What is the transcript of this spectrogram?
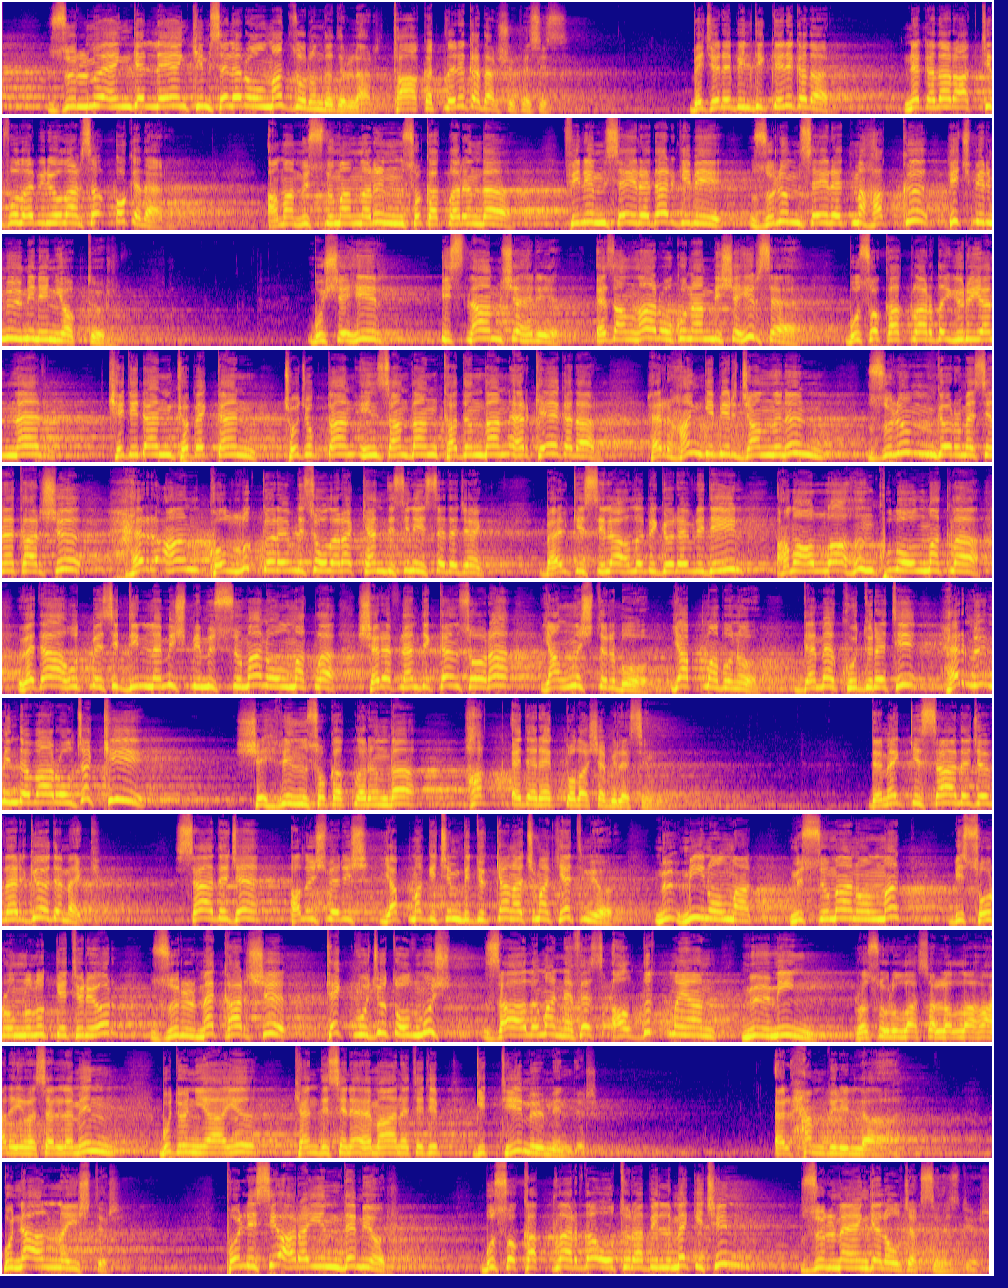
zulmü engelleyen kimseler olmak zorundadırlar. Takatları kadar şüphesiz. Becerebildikleri kadar ne kadar aktif olabiliyorlarsa o kadar. Ama Müslümanların sokaklarında film seyreder gibi zulüm seyretme hakkı hiçbir müminin yoktur. Bu şehir İslam şehri, ezanlar okunan bir şehirse bu sokaklarda yürüyenler kediden, köpekten, çocuktan, insandan, kadından, erkeğe kadar herhangi bir canlının zulüm görmesine karşı her an kolluk görevlisi olarak kendisini hissedecek. Belki silahlı bir görevli değil ama Allah'ın kulu olmakla veda hutbesi dinlemiş bir Müslüman olmakla şereflendikten sonra yanlıştır bu. Yapma bunu deme kudreti her müminde var olacak ki şehrin sokaklarında hak ederek dolaşabilesin. Demek ki sadece vergi ödemek, sadece alışveriş yapmak için bir dükkan açmak yetmiyor. Mümin olmak, Müslüman olmak bir sorumluluk getiriyor. Zulme karşı tek vücut olmuş, zalıma nefes aldırtmayan mümin Resulullah sallallahu aleyhi ve sellemin bu dünyayı kendisine emanet edip gittiği mümindir. Elhamdülillah. Bu ne anlayıştır? Polisi arayın demiyor. Bu sokaklarda oturabilmek için zulme engel olacaksınız diyor.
